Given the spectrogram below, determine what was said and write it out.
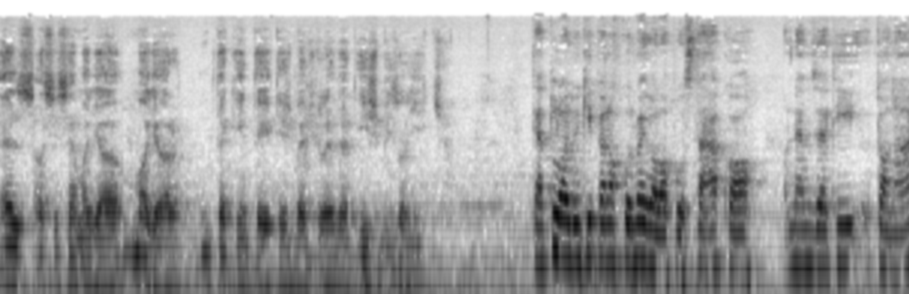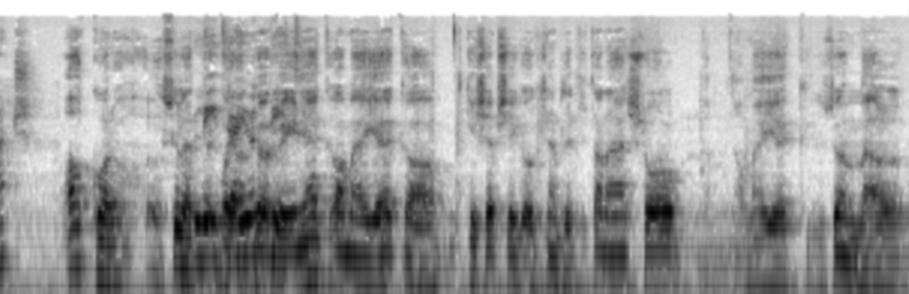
ez azt hiszem, hogy a magyar tekintélyt és becsületet is bizonyítja. Tehát tulajdonképpen akkor megalapozták a Nemzeti Tanács akkor születtek olyan törvények, amelyek a kisebbségek nemzeti tanácsról, amelyek zömmel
